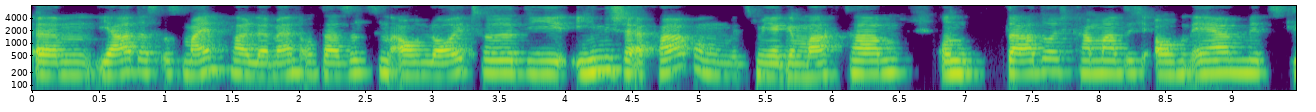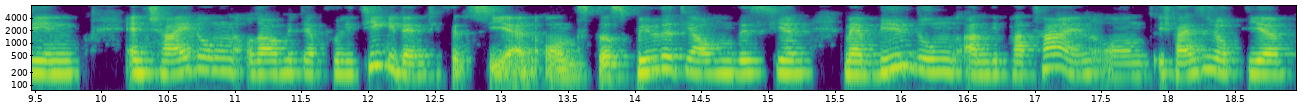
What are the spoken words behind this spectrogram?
Ähm, ja, das ist mein Parlament und da sitzen auch Leute, die ähnliche Erfahrungen mit mir gemacht haben und dadurch kann man sich auch mehr mit den Entscheidungen oder auch mit der Politik identifizieren. Und das bildet ja auch ein bisschen mehr Bildung an die Parteien. Und ich weiß nicht, ob dir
